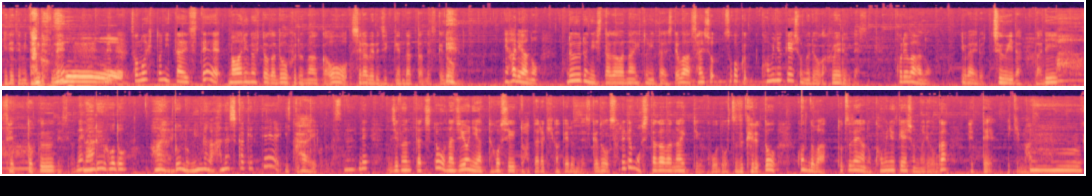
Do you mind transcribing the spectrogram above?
入れてみたんですね。でその人に対して周りの人がどう振る舞うかを調べる実験だったんですけどやはりあのルールに従わない人に対しては最初すごくコミュニケーションの量が増えるんです。これはあのいわゆる注意だったり説得ですよね。なるほど。はい、どんどんみんなが話しかけていくっていうことですね。はい、で自分たちと同じようにやってほしいと働きかけるんですけどそれでも従わないっていう行動を続けると今度は突然あのコミュニケーションの量が減っていきます。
